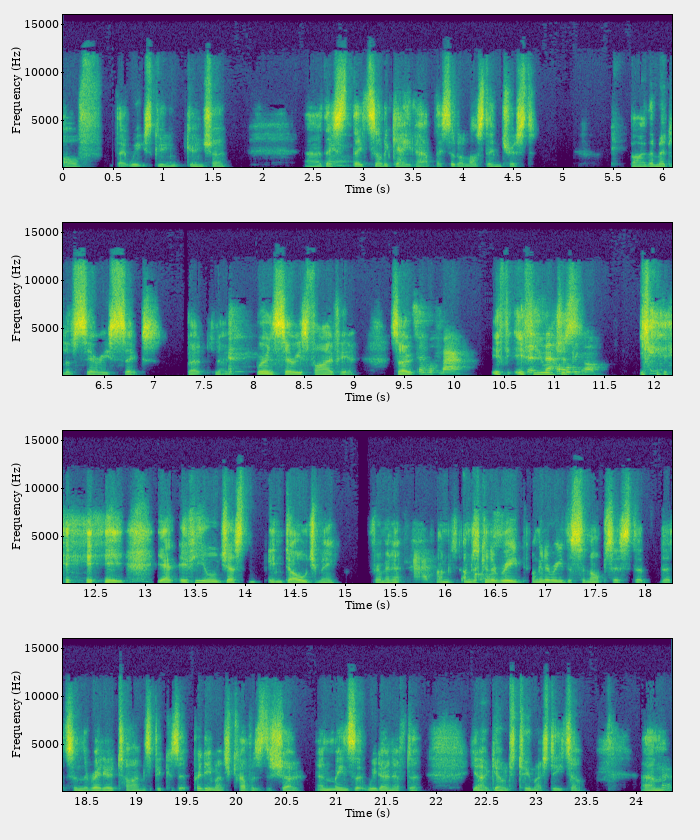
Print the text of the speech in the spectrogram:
of that week's Goon, Goon show. Uh, they, Hmm. they sort of gave up. They sort of lost interest by the middle of series six. but you know, we're in series five here. So So we're fine. if if They're- you they're just holding on. yeah, if you'll just indulge me for a minute, I'm, I'm just going to read. I'm going to read the synopsis that that's in the Radio Times because it pretty much covers the show and means that we don't have to, you know, go into too much detail. Um,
